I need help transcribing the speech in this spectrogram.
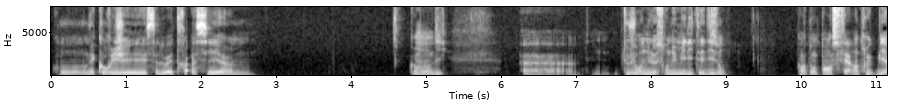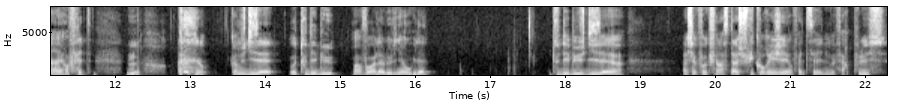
qu'on est corrigé, ça doit être assez... Euh, comment on dit euh, Toujours une leçon d'humilité, disons. Quand on pense faire un truc bien et en fait, comme je disais au tout début, ben voilà le lien où il est tout début, je disais, euh, à chaque fois que je fais un stage, je suis corrigé. En fait, c'est de me faire plus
